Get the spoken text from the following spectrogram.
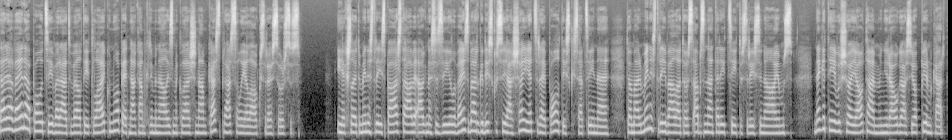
Tādā veidā policija varētu veltīt laiku nopietnākām krimināla izmeklēšanām, kas prasa lielākus resursus. Iekšlietu ministrijas pārstāve Agnese Zīle Veisberga diskusijā šai iecerēja politiski sacīnē, tomēr ministrija vēlētos apzināt arī citus risinājumus. Negatīvu šo jautājumu viņi raugās, jo pirmkārt,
